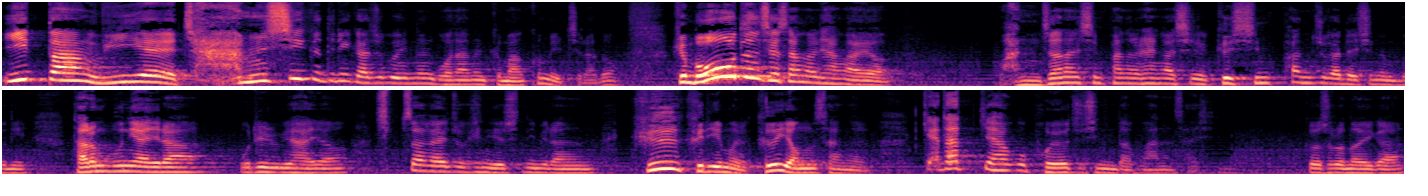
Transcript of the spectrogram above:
이 땅 위에 잠시 그들이 가지고 있는 고난은 그만큼일지라도 그 모든 세상을 향하여 완전한 심판을 행하실 그 심판주가 되시는 분이 다른 분이 아니라 우리를 위하여 십자가에 죽으신 예수님이라는 그 그림을 그 영상을 깨닫게 하고 보여주신다고 하는 사실입니다. 그것으로 너희가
